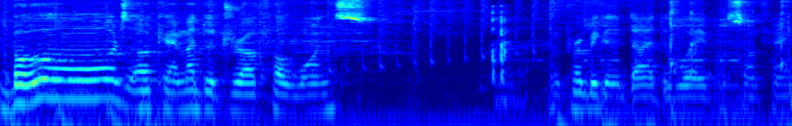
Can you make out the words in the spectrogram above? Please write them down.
Boards! Okay, I'm at the drop for once. Probably gonna die the wave or something.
